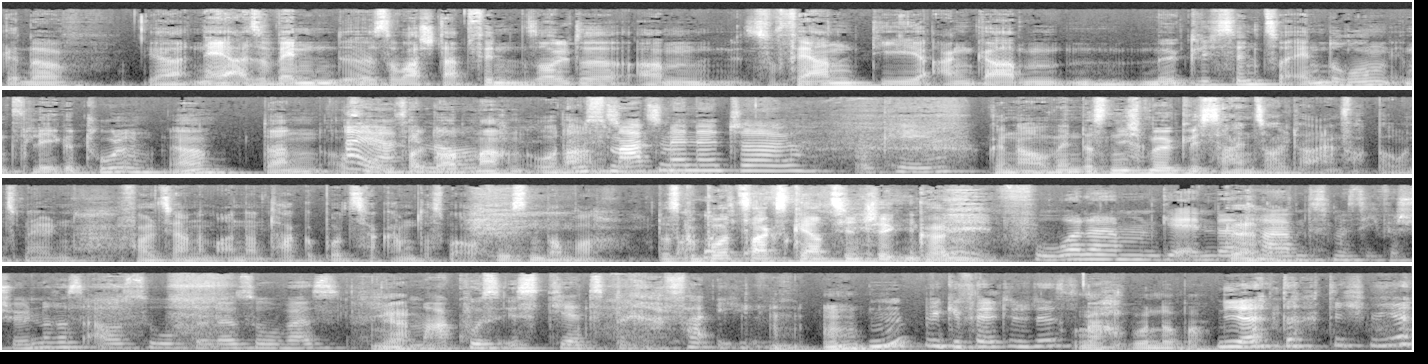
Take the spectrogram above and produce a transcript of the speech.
Genau. Ja, nee, also wenn äh, sowas stattfinden sollte, ähm, sofern die Angaben möglich sind zur Änderung im Pflegetool, ja, dann auf Ah jeden ja, Fall genau. dort machen oder Im Smart Manager, okay. Genau, wenn das nicht möglich sein sollte, einfach bei uns melden. Falls Sie an einem anderen Tag Geburtstag haben, dass wir auch wissen, wann wir das Geburtstagskärtchen schicken können. Vornamen geändert Genau. haben, dass man sich was Schöneres aussucht oder sowas. Ja. Markus ist jetzt Raphael. Mhm. Hm? Wie gefällt dir das? Ach, wunderbar. Ja, dachte ich mir.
